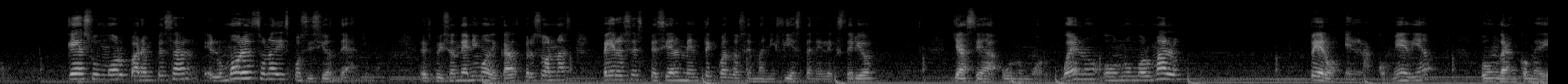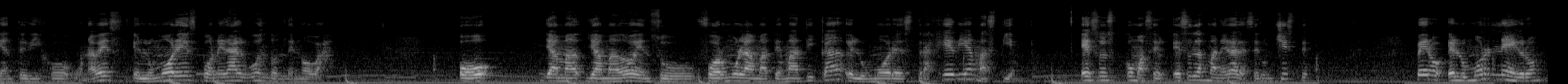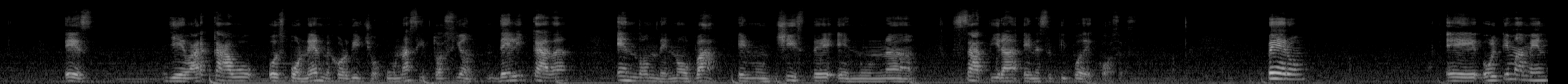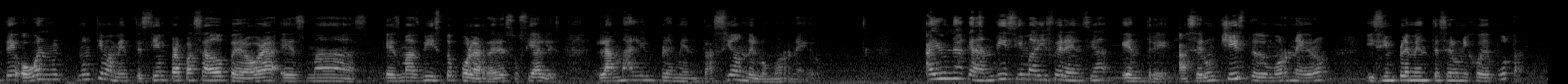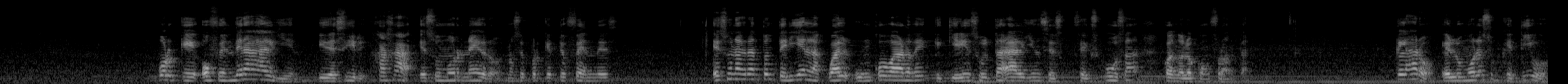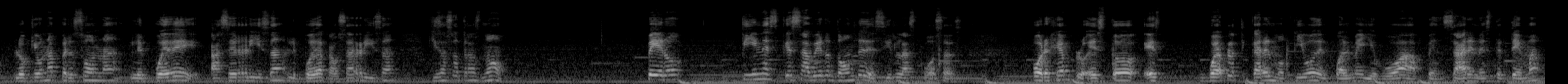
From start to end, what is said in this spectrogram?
¿Qué es humor para empezar? El humor es una disposición de ánimo. La disposición de ánimo de cada persona, pero es especialmente cuando se manifiesta en el exterior. Ya sea un humor bueno o un humor malo. Pero en la comedia, un gran comediante dijo una vez, el humor es poner algo en donde no va. O llamado en su fórmula matemática, el humor es tragedia más tiempo. Eso es como hacer, esa es la manera de hacer un chiste. Pero el humor negro es llevar a cabo o exponer, mejor dicho, una situación delicada en donde no va, en un chiste, en una sátira, en ese tipo de cosas. Pero eh, últimamente, o bueno, últimamente siempre ha pasado, pero ahora es más, es más visto por las redes sociales, la mala implementación del humor negro hay una grandísima diferencia entre hacer un chiste de humor negro y simplemente ser un hijo de puta. Porque ofender a alguien y decir, jaja, es humor negro, no sé por qué te ofendes, es una gran tontería en la cual un cobarde que quiere insultar a alguien se, excusa cuando lo confrontan. Claro, el humor es subjetivo. Lo que a una persona le puede hacer risa, le puede causar risa, quizás otras no. Pero tienes que saber dónde decir las cosas. Por ejemplo, esto es, voy a platicar el motivo del cual me llevó a pensar en este tema.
